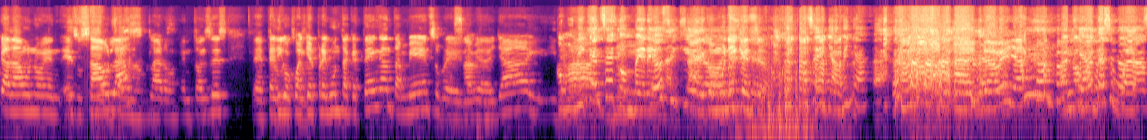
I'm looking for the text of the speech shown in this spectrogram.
cada uno en, en sus aulas, claro. claro. Entonces, eh, te digo, cualquier pregunta que tengan también sobre la vida de allá y, y. Comuníquense con Bere. yo sí quiero. Comuníquense. Sí, llamen ya. ya ya. Ah, no, Ya manda su WhatsApp.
